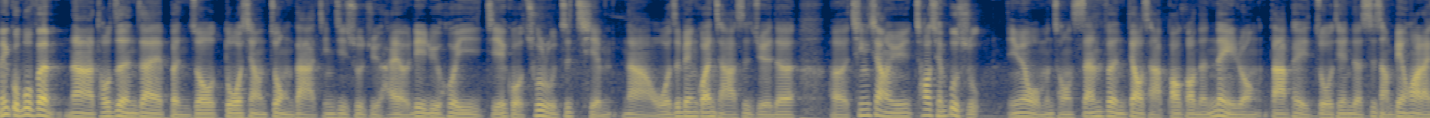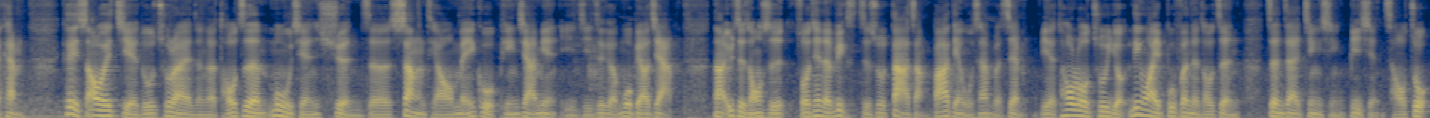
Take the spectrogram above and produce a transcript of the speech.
美股部分，那投资人在本周多项重大经济数据还有利率会议结果出炉之前，那我这边观察是觉得，呃，倾向于超前部署。因为我们从三份调查报告的内容搭配昨天的市场变化来看，可以稍微解读出来整个投资人目前选择上调美股评价面以及这个目标价。那与此同时，昨天的 VIX 指数大涨八点五三 percent，也透露出有另外一部分的投资人正在进行避险操作。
